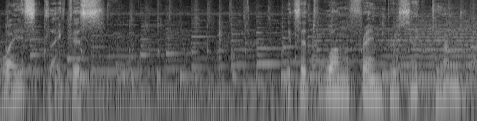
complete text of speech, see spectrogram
Why is it like this? It's at one frame per second.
